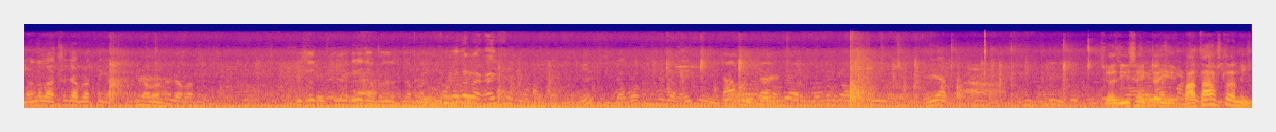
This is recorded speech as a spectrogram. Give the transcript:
না না লাগছে থেকে বাতাসটা নেই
